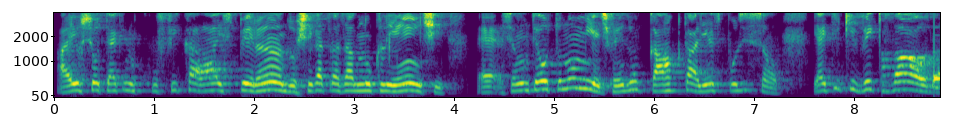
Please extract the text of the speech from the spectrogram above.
aí o seu técnico fica lá esperando, chega atrasado no cliente, é, você não tem autonomia, diferente de um carro que está ali à disposição. E aí tem que ver que, Valda,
